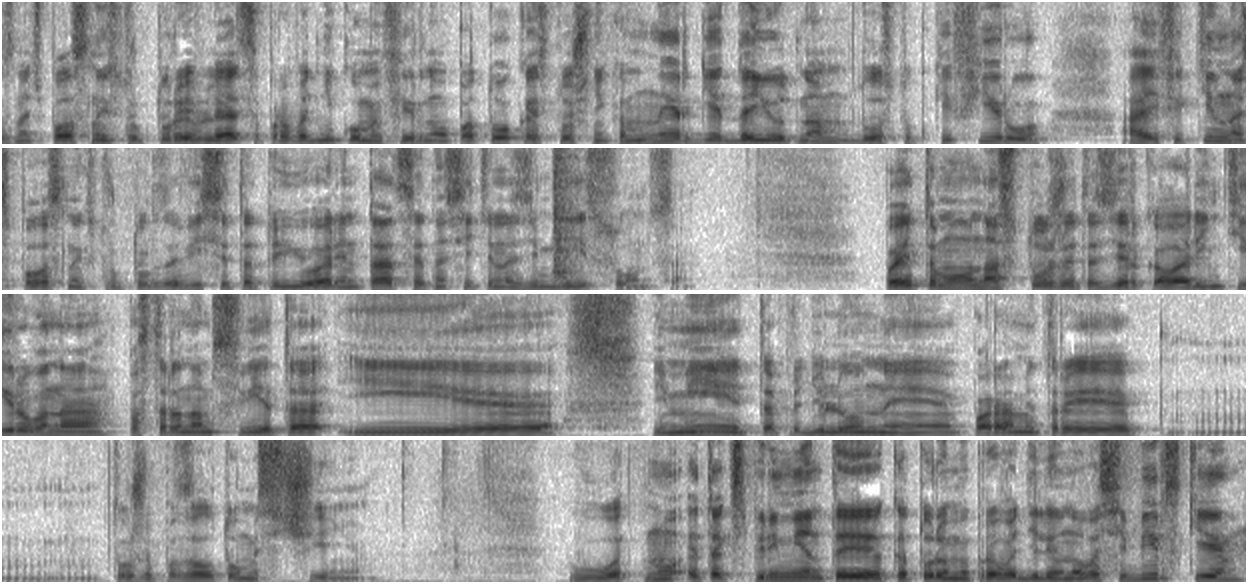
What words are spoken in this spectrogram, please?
значит, полостные структуры являются проводником эфирного потока, источником энергии, дают нам доступ к эфиру, а эффективность полостных структур зависит от ее ориентации относительно Земли и Солнца. Поэтому у нас тоже это зеркало ориентировано по сторонам света и имеет определенные параметры тоже по золотому сечению. Вот. Ну, это эксперименты, которые мы проводили в Новосибирске.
